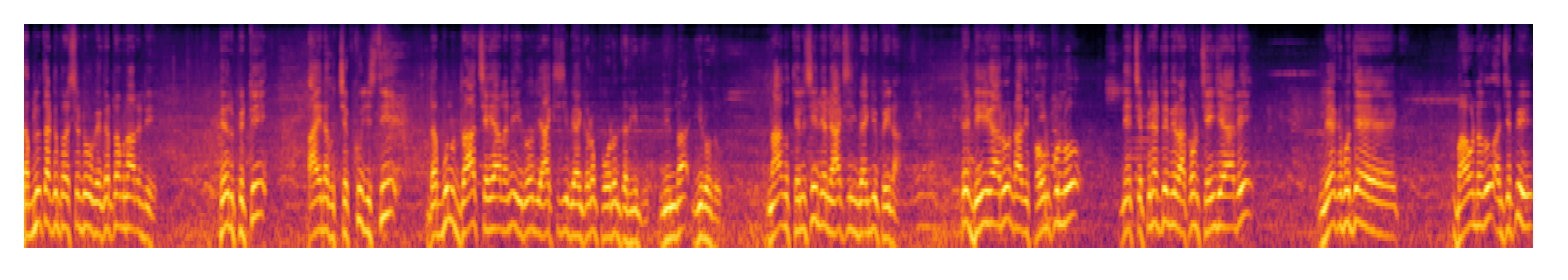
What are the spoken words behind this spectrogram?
డబ్ల్యూ థర్టీ పర్సెంట్ వెంకటరమణారెడ్డి పేరు పెట్టి ఆయనకు చెక్కు ఇస్తే డబ్బులు డ్రా చేయాలని ఈరోజు యాక్సిస్ బ్యాంక్ పోవడం జరిగింది. నిన్న ఈరోజు. నాకు తెలిసి నేను యాక్సిస్ బ్యాంక్కి పోయినా. అంటే డి గారు నాది పవర్ఫుల్ నేను చెప్పినట్టే మీరు అకౌంట్ చేంజ్ చేయాలి. లేకపోతే బాగుండదు అని చెప్పి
